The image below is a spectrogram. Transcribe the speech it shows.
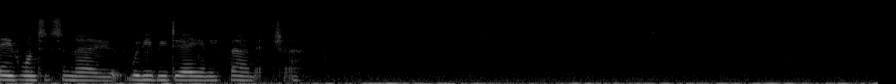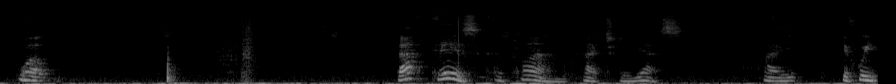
Dave wanted to know, will you be doing any furniture? Well, that is a plan, actually. Yes, I. If we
